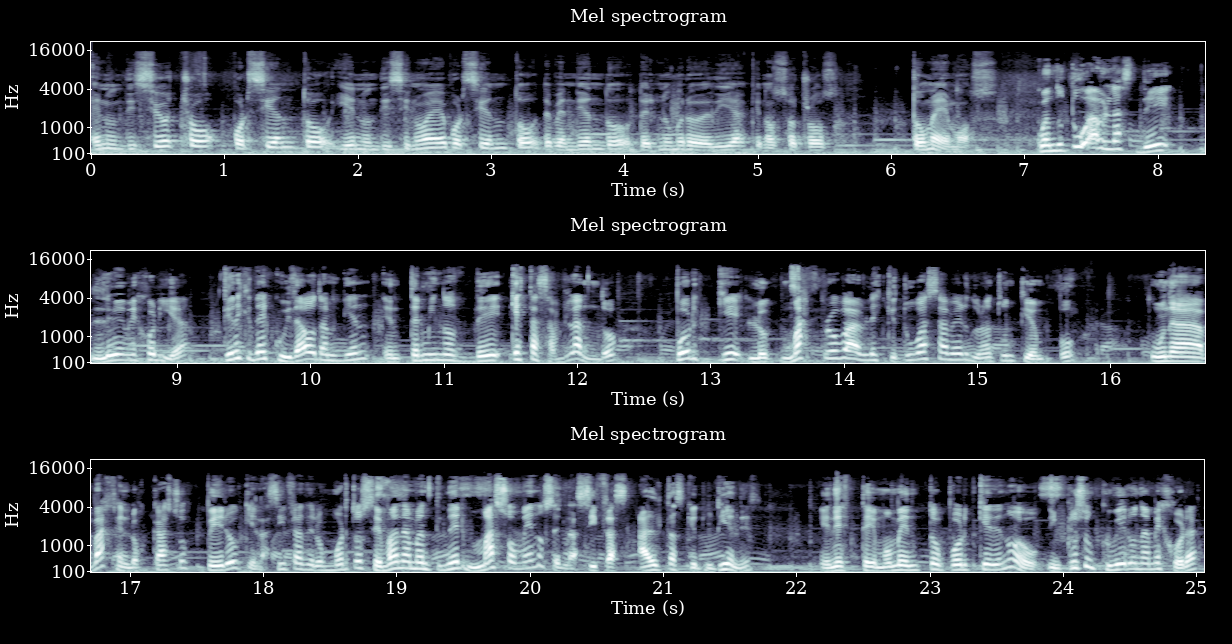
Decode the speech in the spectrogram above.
en un 18% y en un 19% dependiendo del número de días que nosotros tomemos. Cuando tú hablas de leve mejoría, tienes que tener cuidado también en términos de qué estás hablando, porque lo más probable es que tú vas a ver durante un tiempo una baja en los casos, pero que las cifras de los muertos se van a mantener más o menos en las cifras altas que tú tienes en este momento, porque de nuevo, incluso aunque hubiera una mejora,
